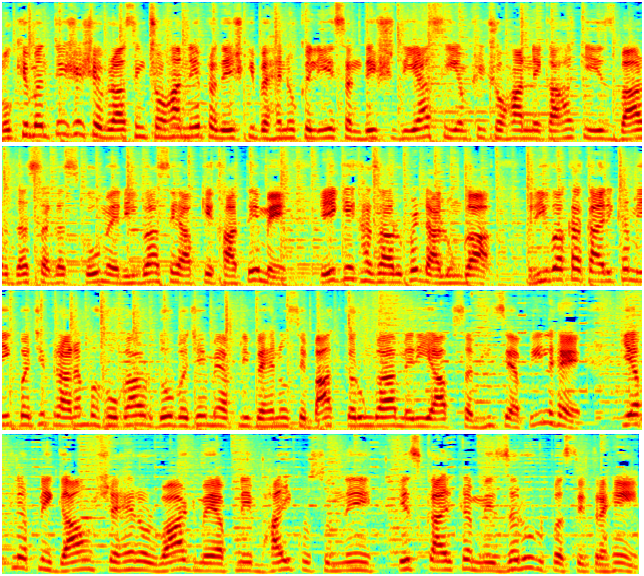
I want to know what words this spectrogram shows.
मुख्यमंत्री श्री शिवराज सिंह चौहान ने प्रदेश की बहनों के लिए संदेश दिया। सीएम श्री चौहान ने कहा कि इस बार 10 अगस्त को मैं रीवा से आपके खाते में एक एक हज़ार रूपए डालूँगा। रीवा का कार्यक्रम एक बजे प्रारंभ होगा और दो बजे मैं अपनी बहनों से बात करूँगा। मेरी आप सभी से अपील है कि अपने अपने गाँव, शहर और वार्ड में अपने भाई को सुनने इस कार्यक्रम में ज़रूर उपस्थित रहें।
